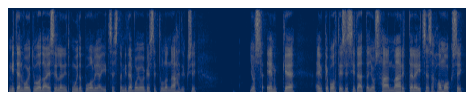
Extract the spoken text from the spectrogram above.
Miten voi tuoda esille niitä muita puolia itsestä? Miten voi oikeasti tulla nähdyksi? Jos Emke, Emke pohtii siis sitä, että jos hän määrittelee itsensä homoksi,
